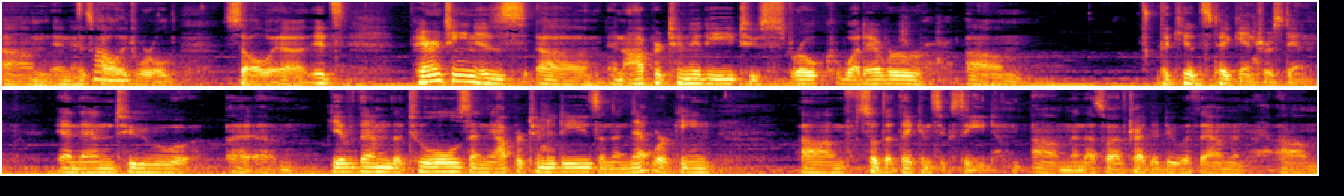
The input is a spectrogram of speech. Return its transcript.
um, in his college world. So uh, it's parenting is uh, an opportunity to stroke whatever. Um, the kids take interest in, and then to um, give them the tools and the opportunities and the networking um, so that they can succeed. Um, and that's what I've tried to do with them. And um,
